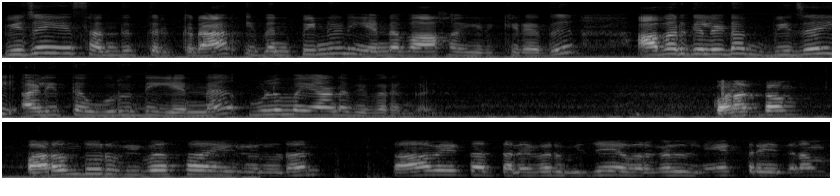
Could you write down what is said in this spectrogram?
விஜயை சந்தித்திருக்கிறார். இதன் பின்னணி என்னவாக இருக்கிறது? அவர்களிடம் விஜய் அளித்த உறுதி என்ன? முழுமையான விவரங்கள். வணக்கம். பரந்தூர் விவசாயிகளுடன் தாவேகா தலைவர் விஜய் அவர்கள் நேற்றைய தினம்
